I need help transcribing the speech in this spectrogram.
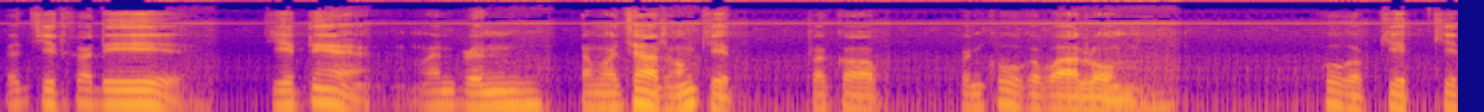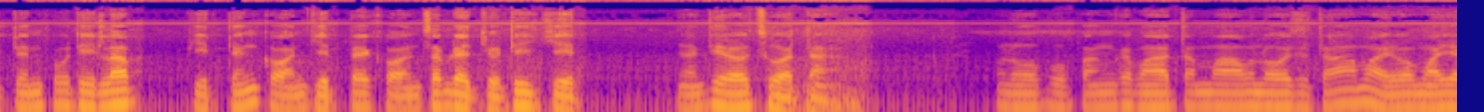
เป็นจิตก็ดี จิตเนี่ย มันเป็นธรรมชาติของจิตประกอบเป็นคู่กับอารมณ์คู่กับจิตจิตเป็นผู้ที่รับจิตถึงก่อนจิตไปก่อนสำเร็จอยู่ที่จิต อย่างที่เราสวดนะมโนปุพังกมาตมามโนสิตาไม่วมาย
